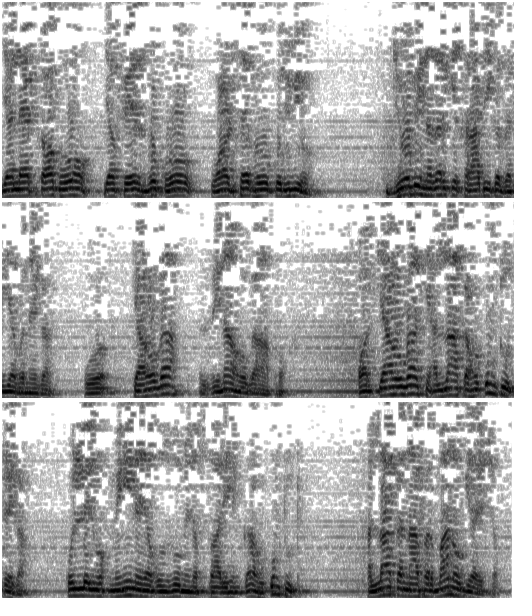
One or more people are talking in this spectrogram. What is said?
یا لیپ ٹاپ ہو، یا فیس بک ہو، واٹس ایپ ہو، کچھ بھی ہو۔ جو بھی نظر کی خرابی کا ذریعہ بنے گا، وہ کیا ہوگا؟ زنا ہوگا آنکھوں اور کیا ہوگا کہ اللہ کا حکم ٹوٹے گا۔ کل المؤمنین یا غزو میں نفسارحم کا حکم ٹوٹے۔ اللہ کا نافرمان ہو گیا یہ شخص۔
